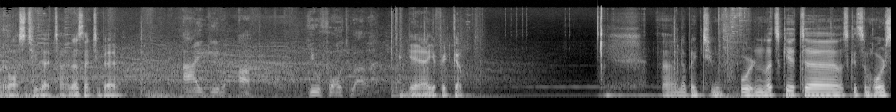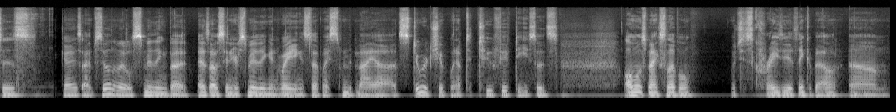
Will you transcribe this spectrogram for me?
We lost two that time. That's not too bad. I give up. You fought well. Yeah, you're free to go. Uh, nobody too important. Let's get uh, let's get some horses, guys. I'm still in the middle of smithing, but as I was sitting here smithing and waiting and stuff, my my uh, stewardship went up to 250, so it's almost max level, which is crazy to think about. Um,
